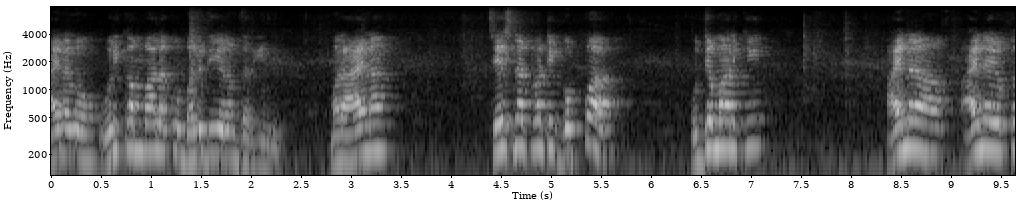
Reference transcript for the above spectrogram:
ఆయనను ఉరికంబాలకు బలి తీయడం జరిగింది. మరి ఆయన చేసినటువంటి గొప్ప ఉద్యమానికి ఆయన ఆయన యొక్క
